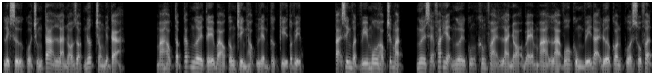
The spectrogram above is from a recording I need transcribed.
lịch sử của chúng ta là nó giọt nước trong biển cả mà học tập các ngươi tế bào công trình học liền cực kỳ tốt vịt. Tại sinh vật vi mô học trước mặt, ngươi sẽ phát hiện ngươi cũng không phải là nhỏ bé mà là vô cùng vĩ đại đứa con của số phận.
